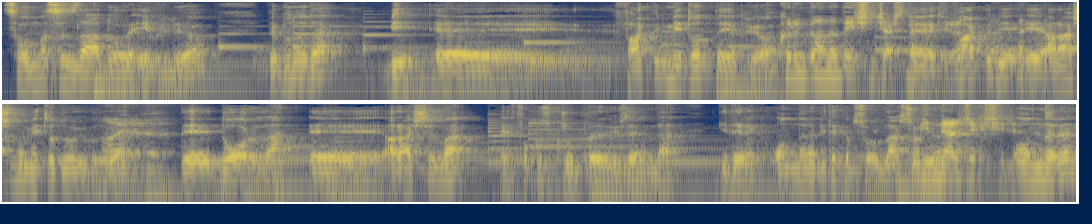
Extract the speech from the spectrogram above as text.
savunmasızlığa doğru evriliyor ve bunu da bir e, farklı bir metotla yapıyor. Kırılganlığı da işin içerisine Evet, katıyor. farklı bir e, araştırma metodu uyguluyor. Aynen. E, doğrudan e, araştırma e, fokus grupları üzerinden giderek onlara bir takım sorular soruyor. Binlerce kişiyle. Onların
